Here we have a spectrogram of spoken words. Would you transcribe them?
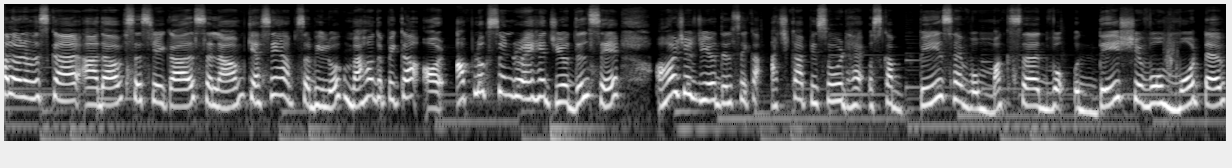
हेलो, नमस्कार, आदाब, सत श्रीकाल सलाम। कैसे हैं आप सभी लोग? मैं हूँ दीपिका और आप लोग सुन रहे हैं जियो दिल से। और जो जियो दिल से का आज का एपिसोड है, उसका बेस है वो मकसद, वो उद्देश्य, वो मोटिव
